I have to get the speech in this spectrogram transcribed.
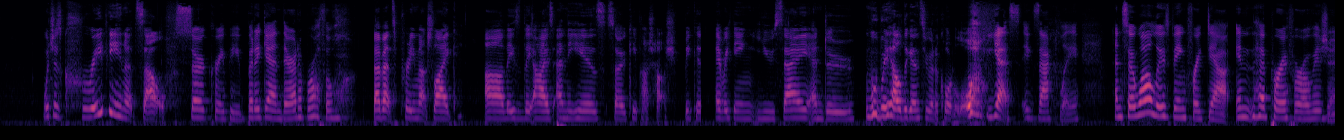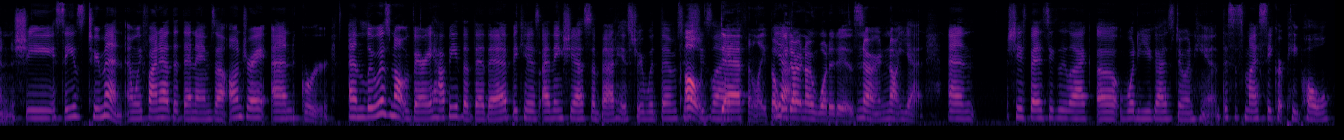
which is creepy in itself. So creepy. But again, they're at a brothel. Babette's pretty much like, uh, these are the eyes and the ears, so keep hush hush, because everything you say and do will be held against you in a court of law. yes, exactly. And so while Lou's being freaked out, in her peripheral vision, she sees two men, and we find out that their names are Andre and Grue. And Lou is not very happy that they're there because I think she has some bad history with them. So oh, she's like, definitely, but Yeah. we don't know what it is. No, not yet. And she's basically like, uh, what are you guys doing here? This is my secret peephole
